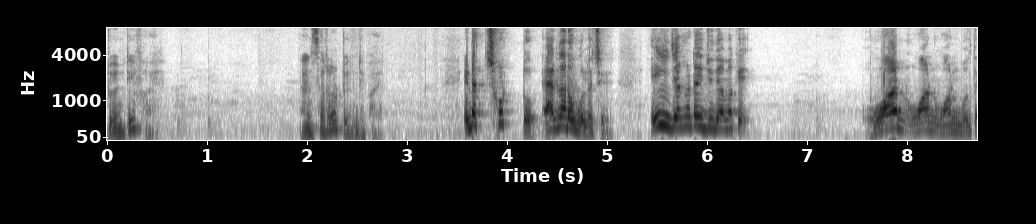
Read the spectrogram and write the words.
twenty five answer হলো টোয়েন্টি ফাইভ এটা ছোট্ট, এগারো বলেছে। এই জায়গাটায় যদি আমাকে ওয়ান ওয়ান ওয়ান বলতে,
